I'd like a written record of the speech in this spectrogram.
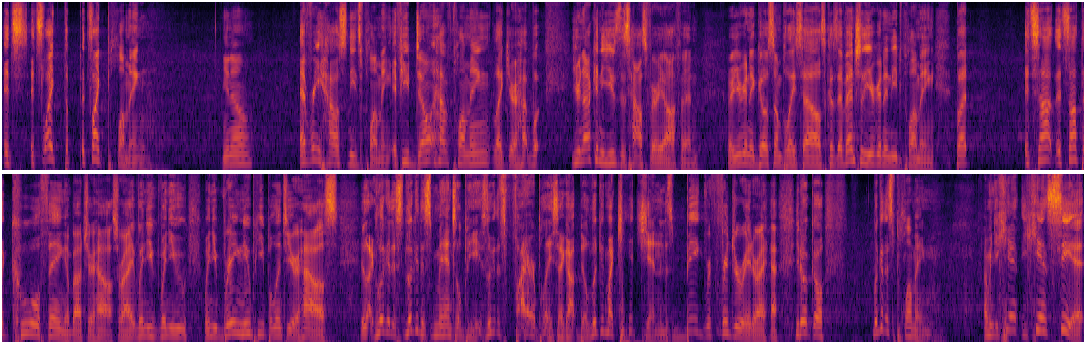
it's it's like the it's like plumbing. You know, every house needs plumbing. If you don't have plumbing, like your you're not going to use this house very often, or you're going to go someplace else because eventually you're going to need plumbing. But it's not it's not the cool thing about your house, right? When you when you when you bring new people into your house, you're like, look at this, look at this mantelpiece, look at this fireplace I got built, look at my kitchen and this big refrigerator I have. You don't go, look at this plumbing. I mean, you can't you can't see it,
